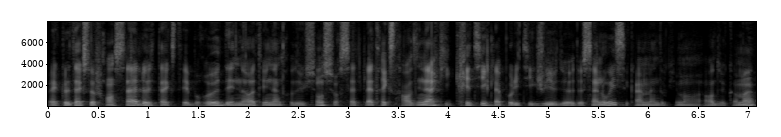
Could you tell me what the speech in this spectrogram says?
avec le texte français, le texte hébreu, des notes et une introduction sur cette lettre extraordinaire qui critique la politique juive de, Saint Louis. C'est quand même un document hors du commun.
